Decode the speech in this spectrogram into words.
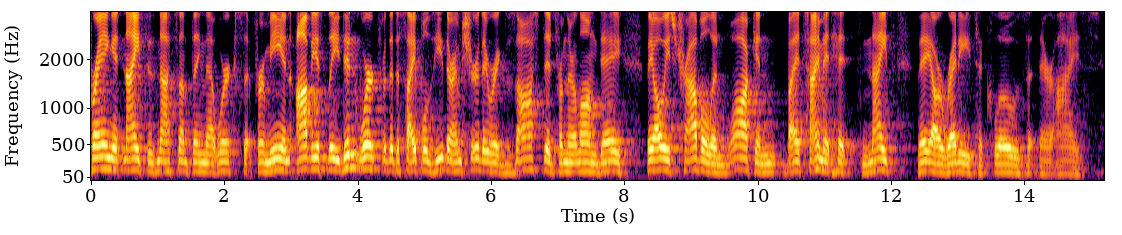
Praying at night is not something that works for me, and obviously didn't work for the disciples either. I'm sure they were exhausted from their long day. They always travel and walk, and by the time it hits night, they are ready to close their eyes.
